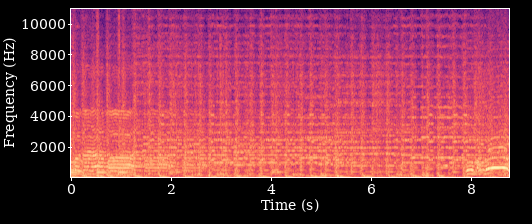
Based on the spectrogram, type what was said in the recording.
બનાયા બનાવા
